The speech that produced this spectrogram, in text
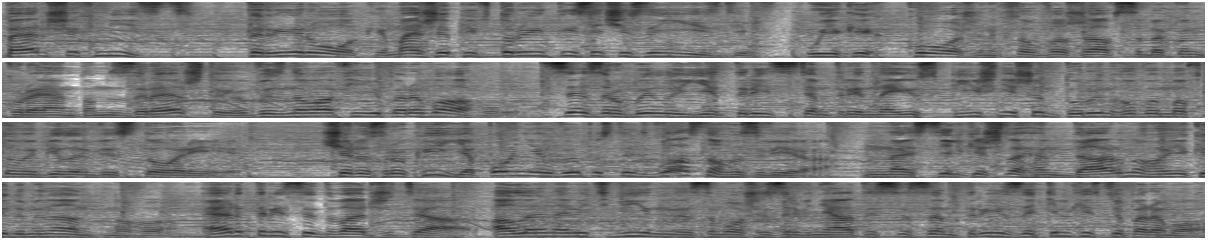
перших місць. Три роки, майже півтори тисячі заїздів, у яких кожен, хто вважав себе конкурентом, зрештою визнавав її перевагу. Це зробило її 30 найуспішнішим туринговим автомобілем в історії. Через роки Японія випустить власного звіра, настільки ж легендарного, як і домінантного R32 GTR. Але навіть він не зможе зрівнятися з М3 за кількістю перемог.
